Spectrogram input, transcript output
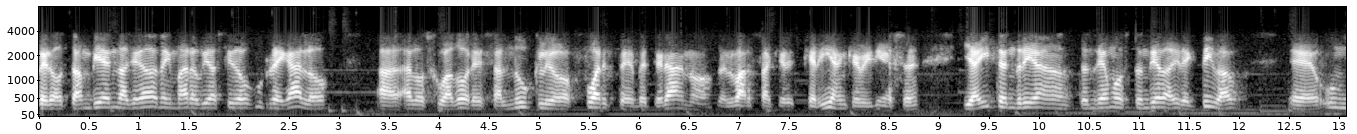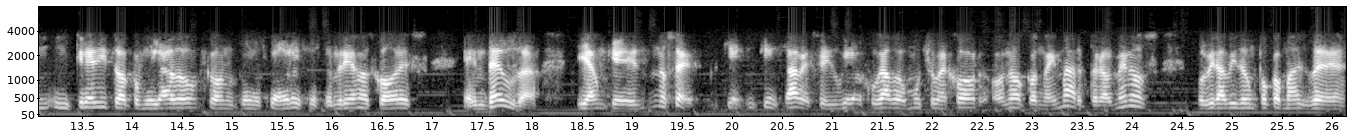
Pero también la llegada de Neymar hubiera sido un regalo a, a los jugadores, al núcleo fuerte, veterano del Barça que querían que viniese. Y ahí tendría, tendríamos, tendría la directiva eh, un, un crédito acumulado con, con los jugadores, pues tendrían los jugadores en deuda. Y aunque, no sé, quién, quién sabe si hubieran jugado mucho mejor o no con Neymar, pero al menos hubiera habido un poco más de,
